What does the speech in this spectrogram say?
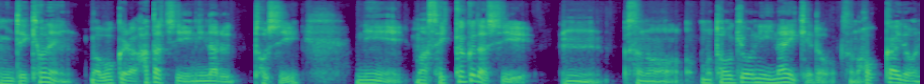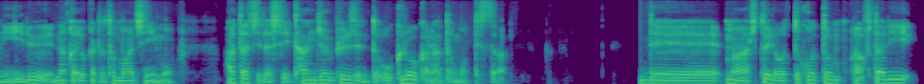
で、去年、まあ、僕ら二十歳になる年に、まあ、せっかくだし、うん、その、もう東京にいないけど、その北海道にいる仲良かった友達にも、二十歳だし、誕生日プレゼント送ろうかなと思ってさ。で、まあ、一人男と、あ、二人、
